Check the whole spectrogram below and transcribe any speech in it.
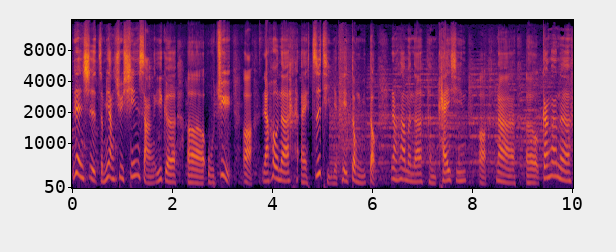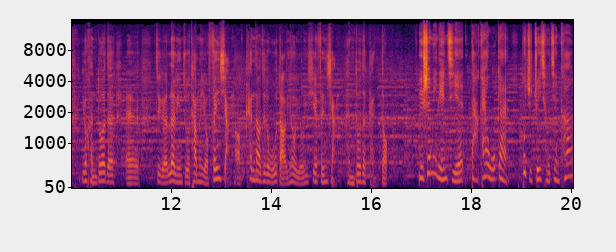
认识怎么样去欣赏一个呃舞剧啊，然后呢，哎，肢体也可以动一动，让他们呢很开心哦。那呃，刚刚呢有很多的呃这个乐领主他们有分享哈，看到这个舞蹈以后有一些分享，很多的感动。与生命连结，打开五感，不只追求健康，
